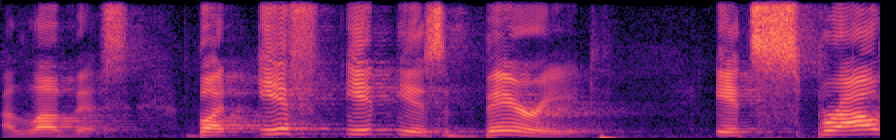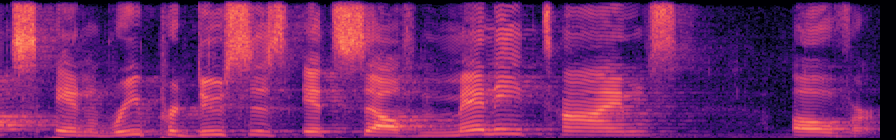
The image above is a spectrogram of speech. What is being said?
I love this. But if it is buried, it sprouts and reproduces itself many times over.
